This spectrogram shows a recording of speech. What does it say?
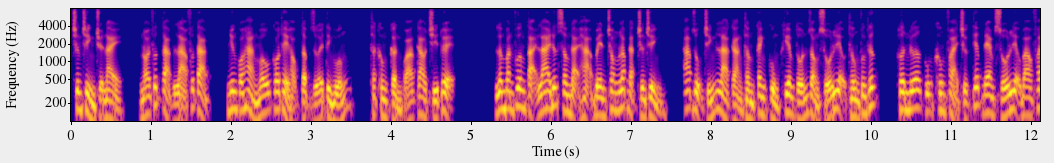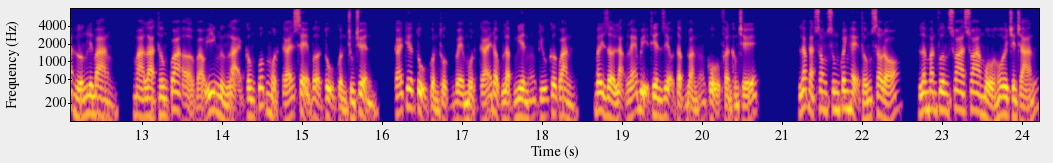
chương trình chuyện này, nói phức tạp là phức tạp, nhưng có hàng mẫu có thể học tập dưới tình huống, thật không cần quá cao trí tuệ. Lâm văn phương tại lai đức sâm đại hạ bên trong lắp đặt chương trình, áp dụng chính là càng thâm canh cùng khiêm tốn dòng số liệu thông phương thức, hơn nữa cũng không phải trực tiếp đem số liệu bao phát hướng liên bang, mà là thông qua ở vào y ngừng lại công quốc một cái sẽ vợ tụ quần trung chuyển cái kia tụ quần thuộc về một cái độc lập nghiên cứu cơ quan, bây giờ lặng lẽ bị thiên diệu tập đoàn cổ phần khống chế. Lắp đặt xong xung quanh hệ thống sau đó, lâm văn phương xoa xoa mồ hôi trên trán,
